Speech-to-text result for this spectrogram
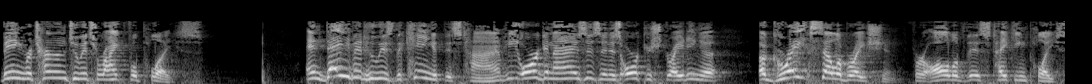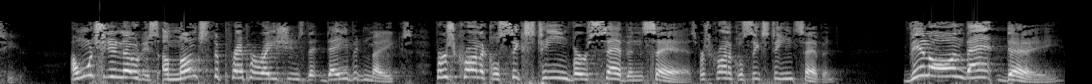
being returned to its rightful place. And David, who is the king at this time, he organizes and is orchestrating a, a great celebration for all of this taking place here. I want you to notice amongst the preparations that David makes, 1 Chronicles 16 verse 7 says, 1 Chronicles 16, 7, Then on that day,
